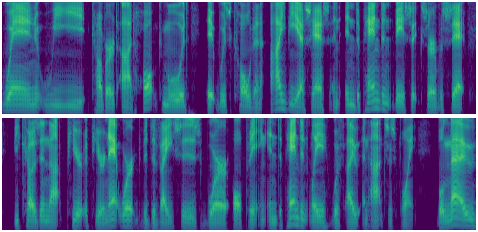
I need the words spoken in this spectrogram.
when we covered ad hoc mode, it was called an IBSS, an independent basic service set, because in that peer-to-peer network, the devices were operating independently without an access point. Well, now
